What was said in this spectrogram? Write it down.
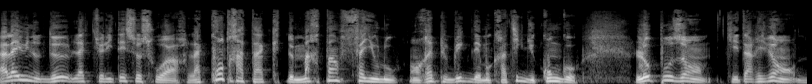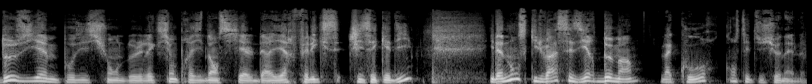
À la une de l'actualité ce soir, la contre-attaque de Martin Fayoulou en République démocratique du Congo. L'opposant qui est arrivé en deuxième position de l'élection présidentielle derrière Félix Tshisekedi, il annonce qu'il va saisir demain la Cour constitutionnelle.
